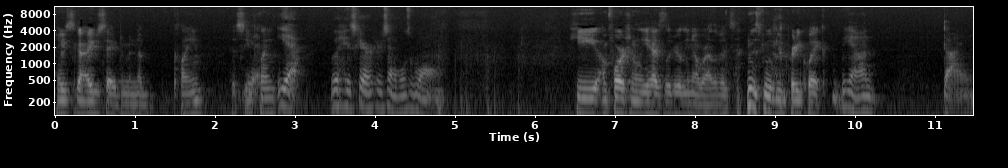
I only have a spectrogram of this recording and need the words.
He's the guy who saved him in the plane, the yeah, seaplane. yeah, but his character's name was Wong. He unfortunately has literally no relevance in this movie. Pretty quick. Beyond dying.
